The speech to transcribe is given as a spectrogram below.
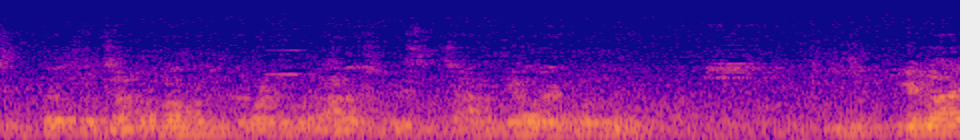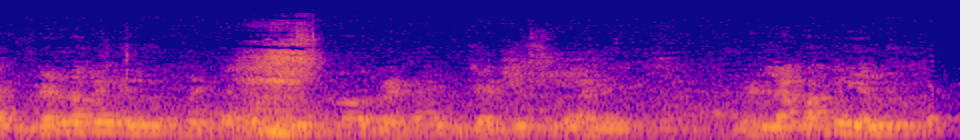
సిద్ధుతో చంద్రబాబు నాయుడు వాడిని కూడా అరెస్ట్ చేసి చాలా తీవ్రంగా ఇబ్బందులు ఇలా వీళ్ళనే ఎందుకు పెట్టారు దీంట్లో రిటైర్డ్ జడ్జెస్ కానీ వీళ్ళెవరిని ఎందుకు పెట్టలేదు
